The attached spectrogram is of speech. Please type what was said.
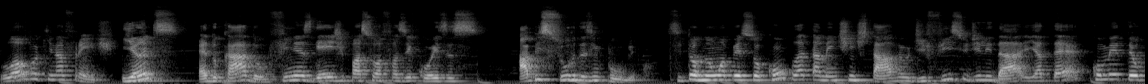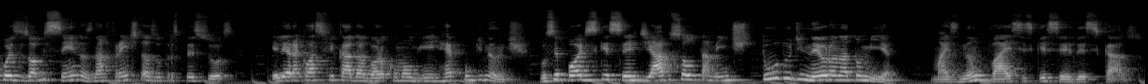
logo aqui na frente. E antes, educado, Phineas Gage passou a fazer coisas absurdas em público se tornou uma pessoa completamente instável, difícil de lidar e até cometeu coisas obscenas na frente das outras pessoas. Ele era classificado agora como alguém repugnante. Você pode esquecer de absolutamente tudo de neuroanatomia, mas não vai se esquecer desse caso.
